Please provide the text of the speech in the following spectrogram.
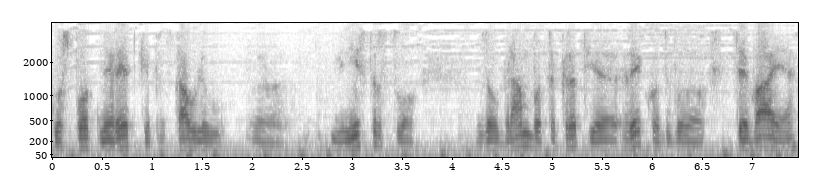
gospod Nered, ki je predstavljal eh, ministrstvo za obrambo, takrat je rekel, da bodo te vaje eh,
